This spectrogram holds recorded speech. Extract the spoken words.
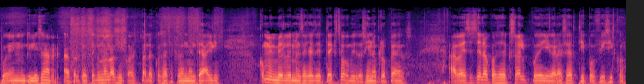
pueden utilizar aparatos tecnológicos para acosar sexualmente a alguien, como enviarle mensajes de texto o videos inapropiados. A veces el acoso sexual puede llegar a ser tipo físico.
